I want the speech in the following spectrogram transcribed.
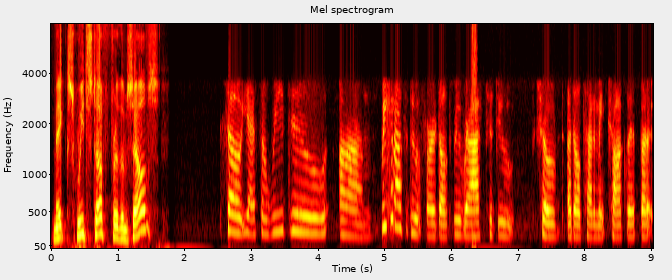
make sweet stuff for themselves? So yeah, so we do. Um, we can also do it for adults. We were asked to do show adults how to make chocolate, but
